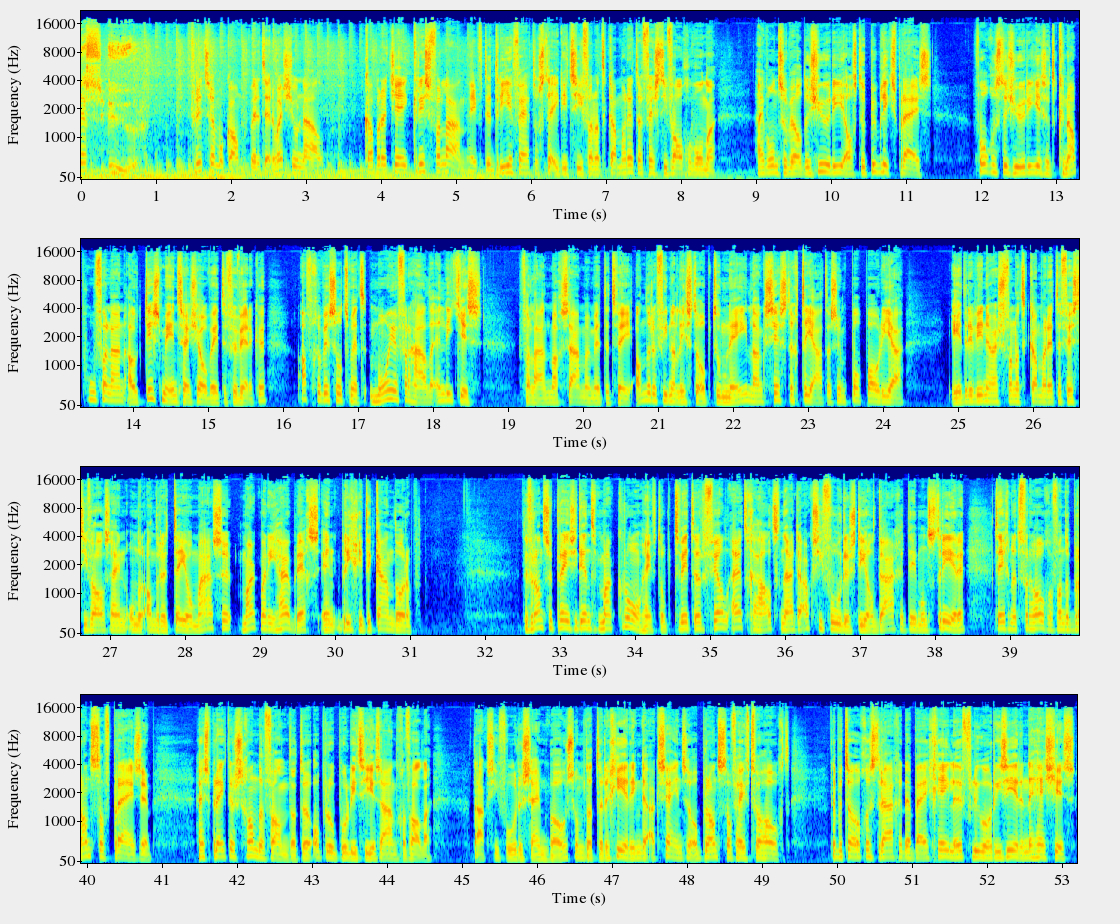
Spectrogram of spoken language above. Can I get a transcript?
Zes uur. Frits Hemmelkamp met het NOS-journaal. Cabaretier Chris Verlaan heeft de 53ste editie van het Camaretta Festival gewonnen. Hij won zowel de jury als de publieksprijs. Volgens de jury is het knap hoe Verlaan autisme in zijn show weet te verwerken... afgewisseld met mooie verhalen en liedjes. Verlaan mag samen met de twee andere finalisten op tournee... langs 60 theaters en poppodia... Eerdere winnaars van het Kamerettenfestival zijn onder andere Theo Maassen, Mark-Marie Huibrechts en Brigitte Kaandorp. De Franse president Macron heeft op Twitter fel uitgehaald naar de actievoerders die al dagen demonstreren tegen het verhogen van de brandstofprijzen. Hij spreekt er schande van dat de oproeppolitie is aangevallen. De actievoerders zijn boos omdat de regering de accijnzen op brandstof heeft verhoogd. De betogers dragen daarbij gele fluoriserende hesjes.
